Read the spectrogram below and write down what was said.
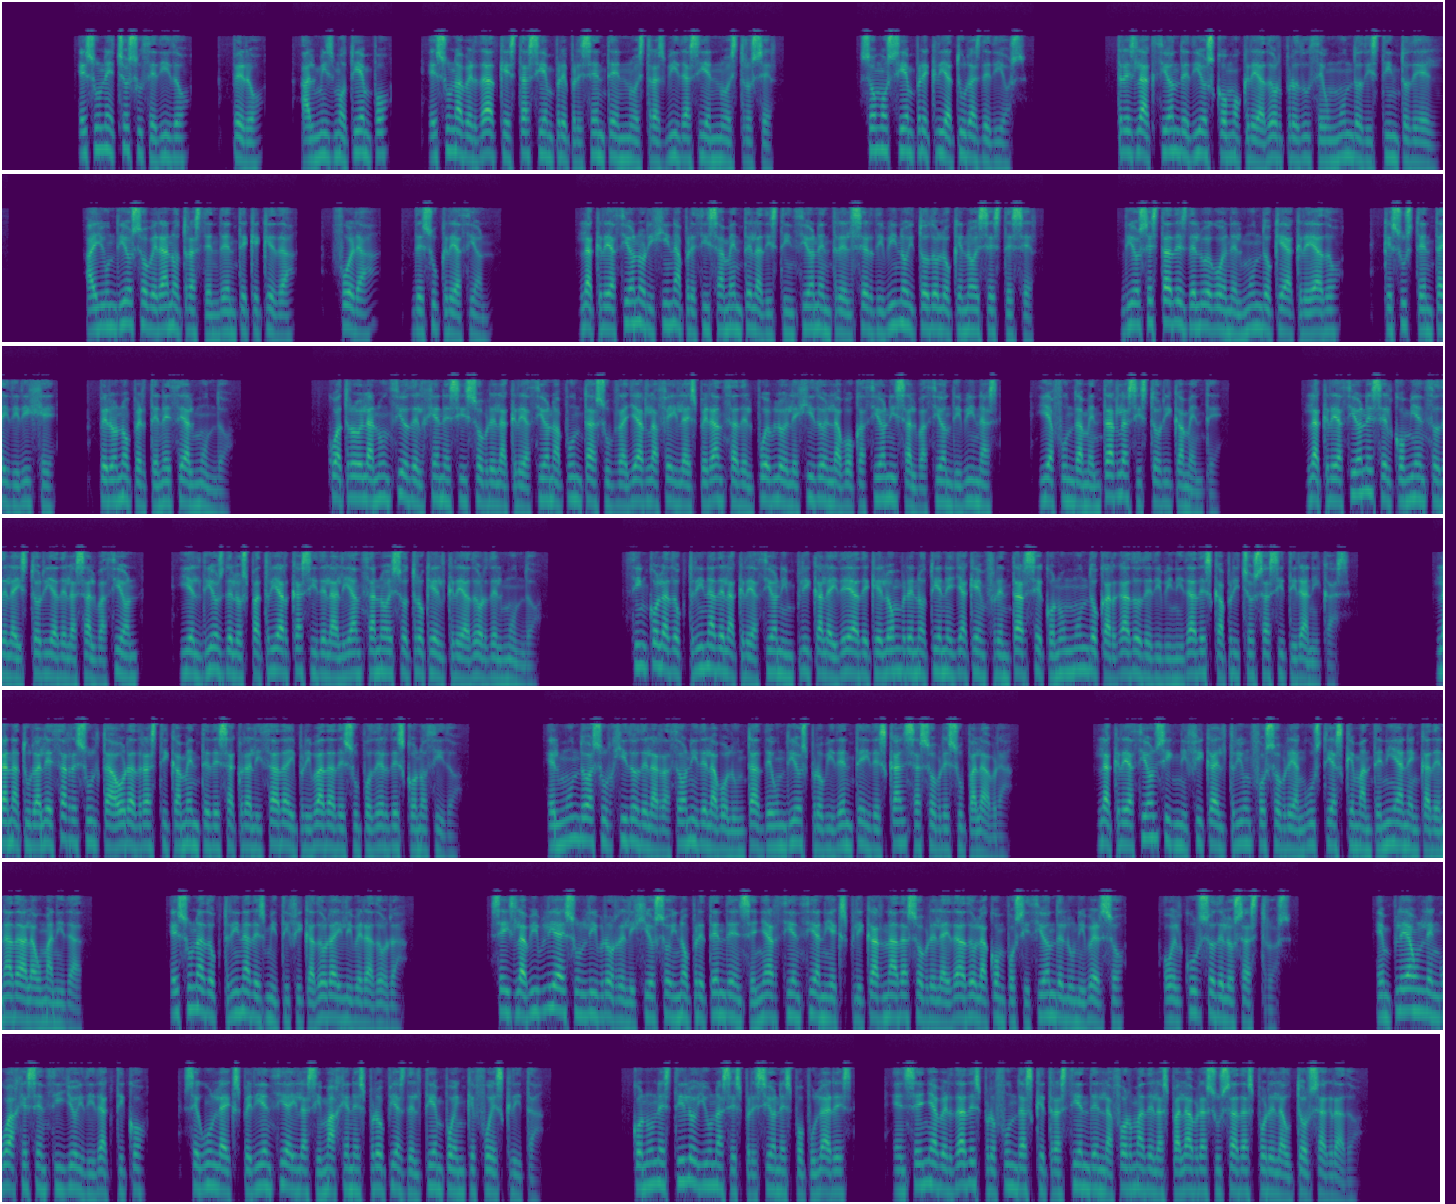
Es un hecho sucedido, pero, al mismo tiempo, es una verdad que está siempre presente en nuestras vidas y en nuestro ser. Somos siempre criaturas de Dios. 3. La acción de Dios como creador produce un mundo distinto de él. Hay un Dios soberano trascendente que queda, fuera, de su creación. La creación origina precisamente la distinción entre el ser divino y todo lo que no es este ser. Dios está desde luego en el mundo que ha creado, que sustenta y dirige, pero no pertenece al mundo. 4. El anuncio del Génesis sobre la creación apunta a subrayar la fe y la esperanza del pueblo elegido en la vocación y salvación divinas, y a fundamentarlas históricamente. La creación es el comienzo de la historia de la salvación, y el Dios de los patriarcas y de la alianza no es otro que el creador del mundo. 5. La doctrina de la creación implica la idea de que el hombre no tiene ya que enfrentarse con un mundo cargado de divinidades caprichosas y tiránicas. La naturaleza resulta ahora drásticamente desacralizada y privada de su poder desconocido. El mundo ha surgido de la razón y de la voluntad de un Dios providente y descansa sobre su palabra. La creación significa el triunfo sobre angustias que mantenían encadenada a la humanidad. Es una doctrina desmitificadora y liberadora. 6. La Biblia es un libro religioso y no pretende enseñar ciencia ni explicar nada sobre la edad o la composición del universo, o el curso de los astros. Emplea un lenguaje sencillo y didáctico, según la experiencia y las imágenes propias del tiempo en que fue escrita. Con un estilo y unas expresiones populares, enseña verdades profundas que trascienden la forma de las palabras usadas por el autor sagrado.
